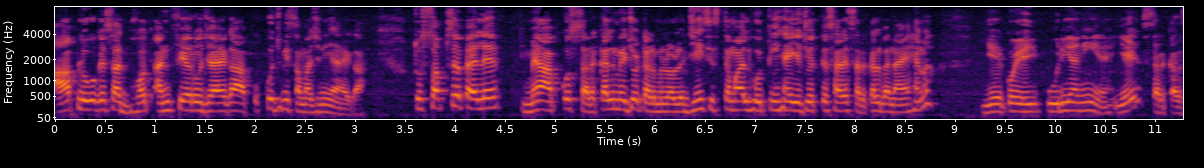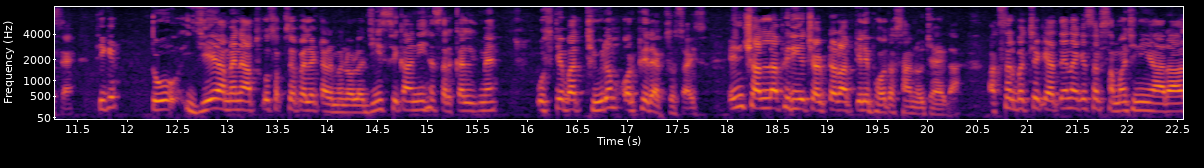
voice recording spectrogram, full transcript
आप लोगों के साथ बहुत अनफेयर हो जाएगा, आपको कुछ भी समझ नहीं आएगा। तो सबसे पहले मैं आपको सर्कल में जो टर्मिनोलॉजीज इस्तेमाल होती हैं, ये जो इतने सारे सर्कल बनाए हैं ना, ये कोई पूरियाँ नहीं है, ये सर्कल्स हैं, ठीक है? तो ये मैंने आपको सबसे पहले टर्मिनोलॉजी सिखानी है सर्कल में, उसके बाद थ्योरम और फिर एक्सरसाइज इन फिर ये चैप्टर आपके लिए बहुत आसान हो जाएगा। अक्सर बच्चे कहते हैं ना कि, सर, समझ नहीं आ रहा।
